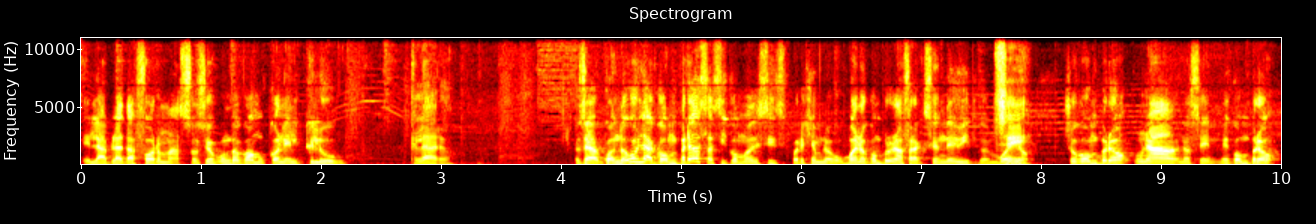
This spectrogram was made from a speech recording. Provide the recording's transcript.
la plataforma socio.com con el club. Claro. O sea, cuando vos la comprás, así como decís, por ejemplo, bueno, compro una fracción de Bitcoin. Bueno, yo compro una, no sé, me compro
